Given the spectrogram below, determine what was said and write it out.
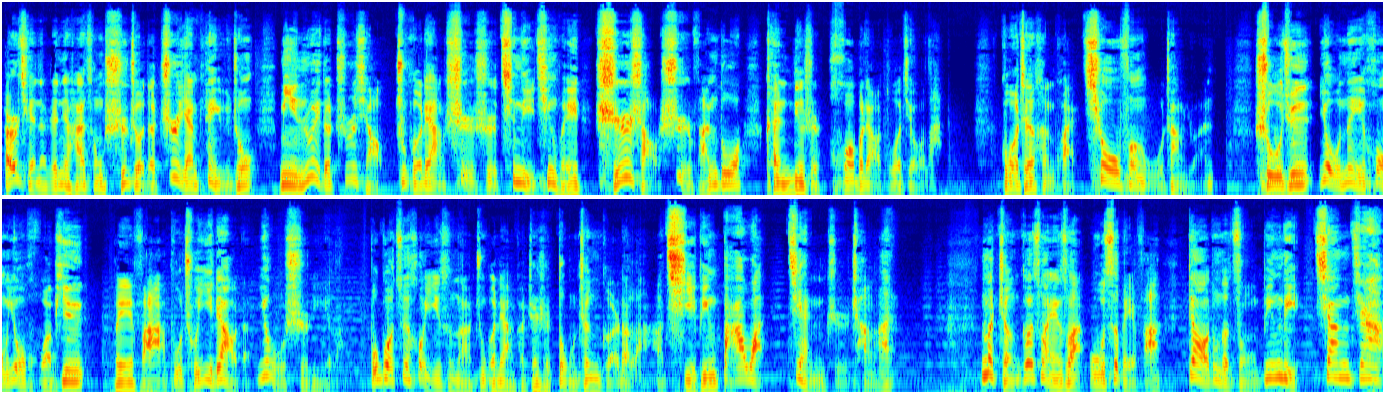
而且呢，人家还从使者的只言片语中敏锐的知晓诸葛亮事事亲力亲为，时少事繁多，肯定是活不了多久了。果真很快，秋风五丈原，蜀军又内讧又火拼，北伐不出意料的又失利了。不过最后一次呢，诸葛亮可真是动真格的了啊，起兵八万，剑指长安。那么整个算一算，五次北伐调动的总兵力相加，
